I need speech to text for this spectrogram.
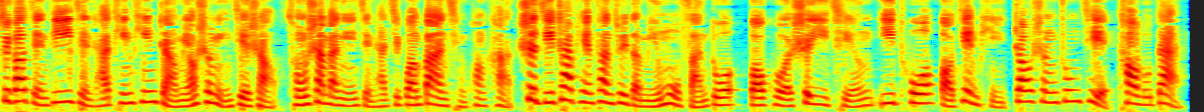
最高检第一检察厅厅长苗生明介绍，从上半年检察机关办案情况看，涉及诈骗犯罪的名目繁多，包括涉疫情、依托、保健品、招生中介、套路贷。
